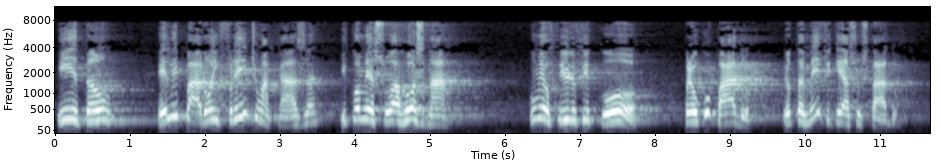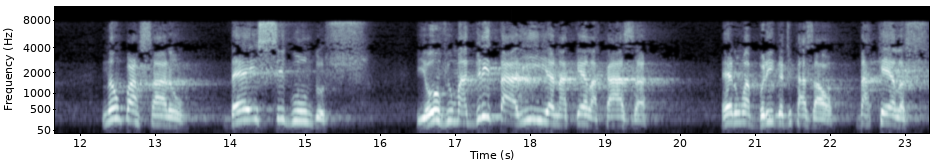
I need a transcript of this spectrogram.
E então, ele parou em frente a uma casa e começou a rosnar. O meu filho ficou preocupado. Eu também fiquei assustado. Não passaram dez segundos e houve uma gritaria naquela casa. Era uma briga de casal, daquelas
